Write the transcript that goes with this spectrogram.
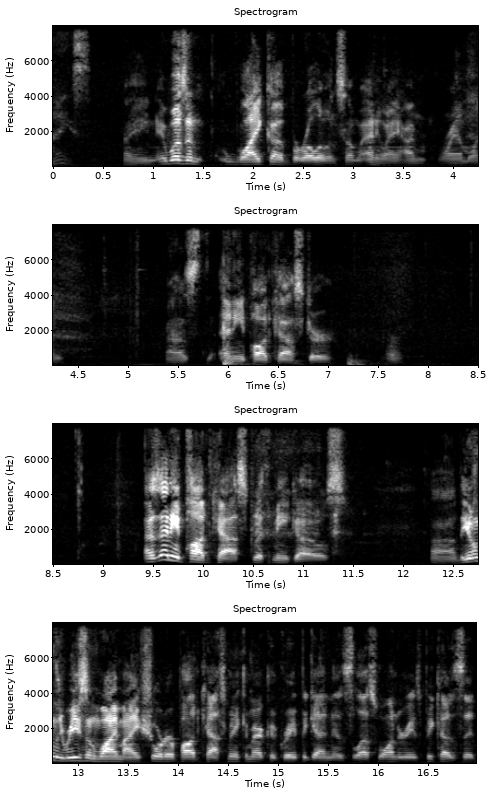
Nice. I mean, it wasn't like a Barolo in some. Anyway, I'm rambling, as any podcaster, or as any podcast with me goes. Uh, the only reason why my shorter podcast, "Make America Grape Again," is less wandery is because it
